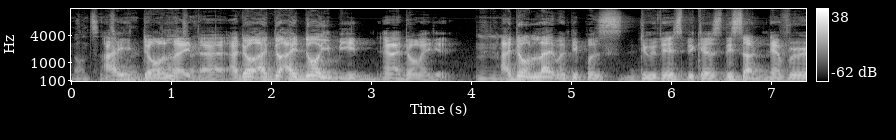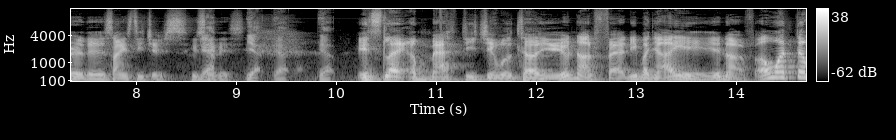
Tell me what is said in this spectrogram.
nonsense? I don't like that. I don't. I don't. I know what you mean, and I don't like it. Mm. I don't like when people do this because these are never the science teachers who say this. Yep, yep, yep. It's like a math teacher will tell you, "You're not fat. Ni banyak air. You're not." Oh, what the?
